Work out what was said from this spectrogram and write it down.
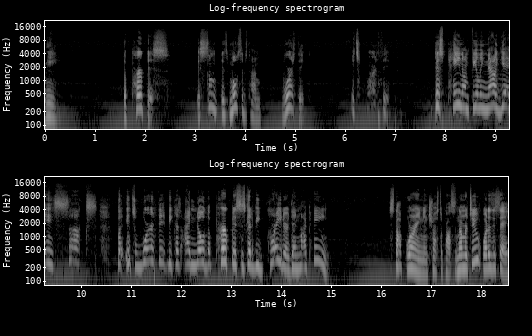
me. The purpose is some is most of the time worth it. It's worth it. This pain I'm feeling now, yeah, it sucks, but it's worth it because I know the purpose is going to be greater than my pain. Stop worrying and trust the process. Number two, what does it say?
